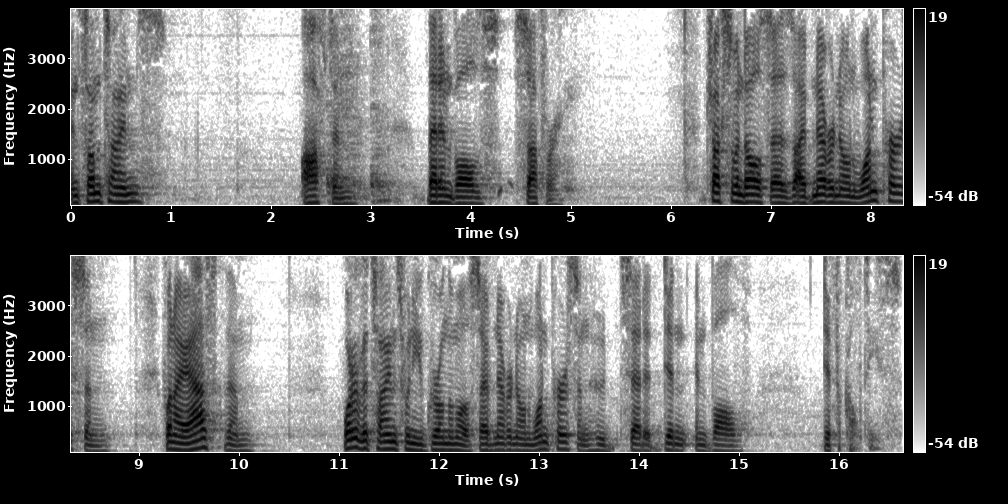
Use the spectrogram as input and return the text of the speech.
And sometimes, often, that involves suffering. Chuck Swindoll says, I've never known one person, when I ask them, what are the times when you've grown the most? I've never known one person who said it didn't involve difficulties.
